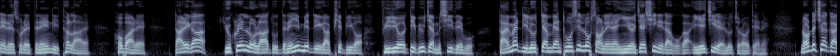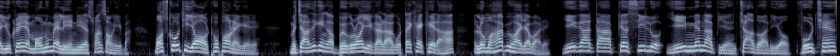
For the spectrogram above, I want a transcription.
နေတယ်ဆိုတဲ့သတင်းတွေထွက်လာတယ်ဟုတ်ပါတယ်ဒါတွေကယူကရိန်းလိုလားသူသတင်းရင်းမြစ်တွေကဖြစ်ပြီးတော့ဗီဒီယိုတိပြချက်မရှိသေးဘူး ဒါပေမဲ့ဒီလိုကြံပြန်ထိုးစစ်လှုပ်ဆောင်နေတဲ့ရည်ရွယ်ချက်ရှိနေတာကအရေးကြီးတယ်လို့ကျွန်တော်ထင်တယ်နောက်တစ်ချက်ကယူကရိန်းရဲ့မောင်နုမဲ့လေယာဉ်တွေရဲ့စွမ်းဆောင်ရည်ပါမော်စကိုထိရောက်အောင်ထိုးဖောက်နိုင်ခဲ့တယ်မကြာသေးခင်ကဘေဂရောရေကာတာကိုတိုက်ခတ်ခဲ့တာဟာအလွန်မဟာဗျူဟာကြပါတယ်ရေကာတာဖြက်စီးလို့ရေမျက်နှာပြင်ကျသွားပြီးတော့ Volchans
